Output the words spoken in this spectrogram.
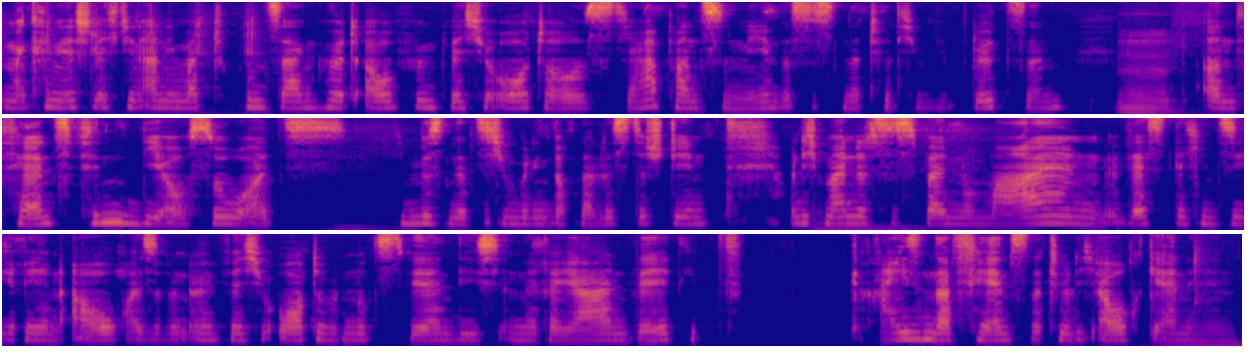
man kann ja schlecht den Animatoren sagen, hört auf, irgendwelche Orte aus Japan zu nehmen. Das ist natürlich irgendwie Blödsinn. Hm. Und Fans finden die auch so, als die müssen jetzt nicht unbedingt auf einer Liste stehen. Und ich meine, das ist bei normalen westlichen Serien auch. Also wenn irgendwelche Orte benutzt werden, die es in der realen Welt gibt, reisen da Fans natürlich auch gerne hin.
